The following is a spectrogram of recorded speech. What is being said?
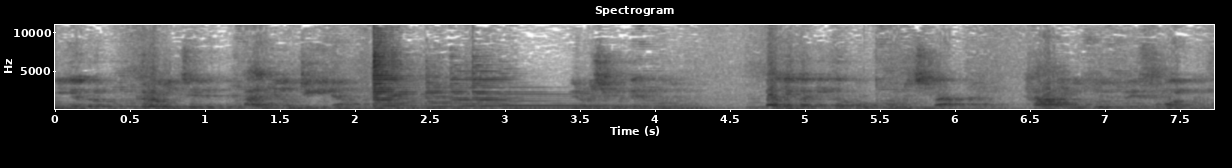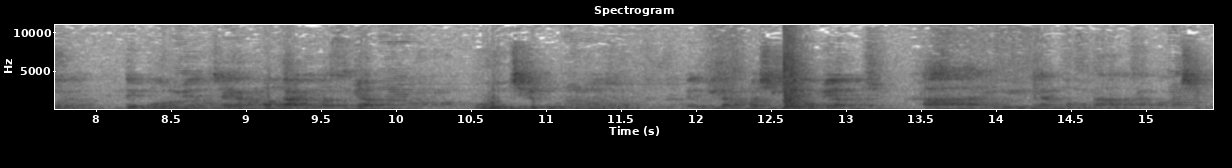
이게 그럼, 그럼 이제 빨리 움직이면 빨리 가니까 모, 모르 지만 다 요소 요소에 숨어 있는 거예요. 근데 모르면 자기가 한 번도 안 해봤으면 뭔지를 모르는 거죠. 근데 우리가 한 번씩 해보면 아 이거 이렇게 하는 거구나 라고 하실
